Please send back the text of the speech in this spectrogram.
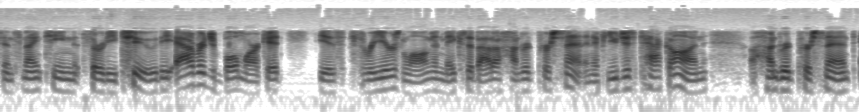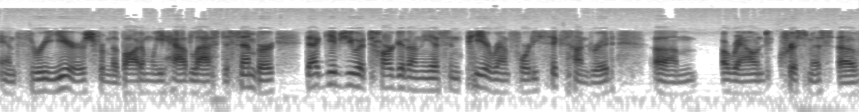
since 1932, the average bull market is three years long and makes about a 100%. And if you just tack on a 100% and three years from the bottom we had last December, that gives you a target on the S&P around 4,600 um, around Christmas of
